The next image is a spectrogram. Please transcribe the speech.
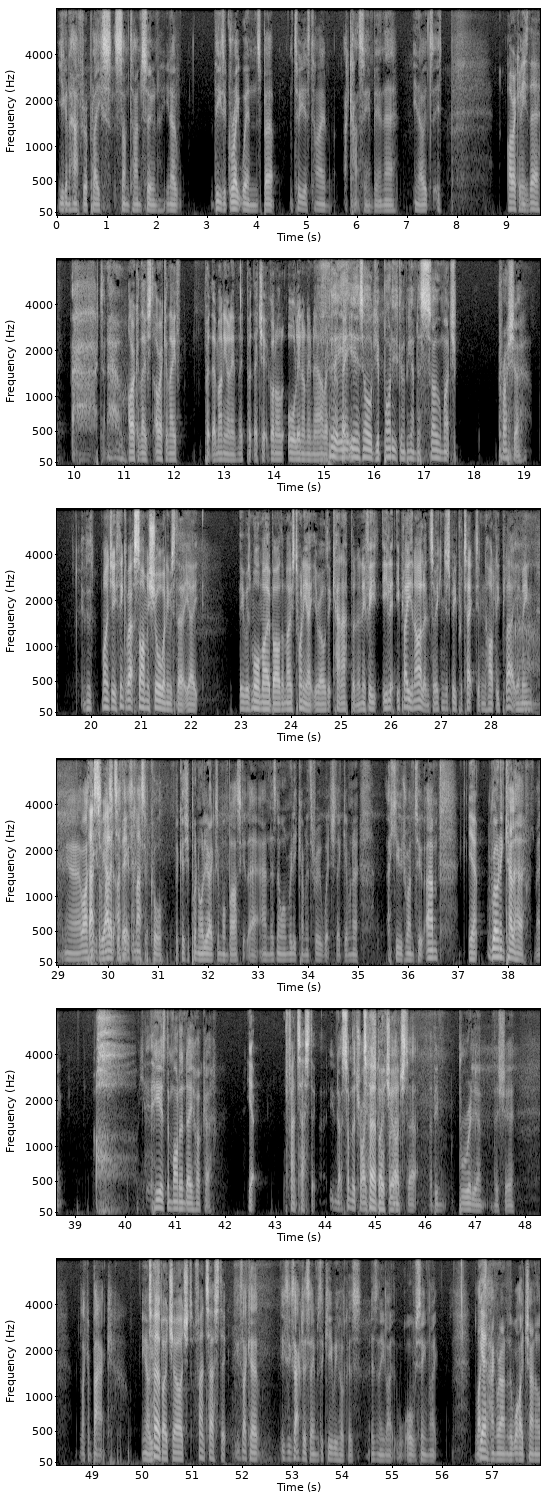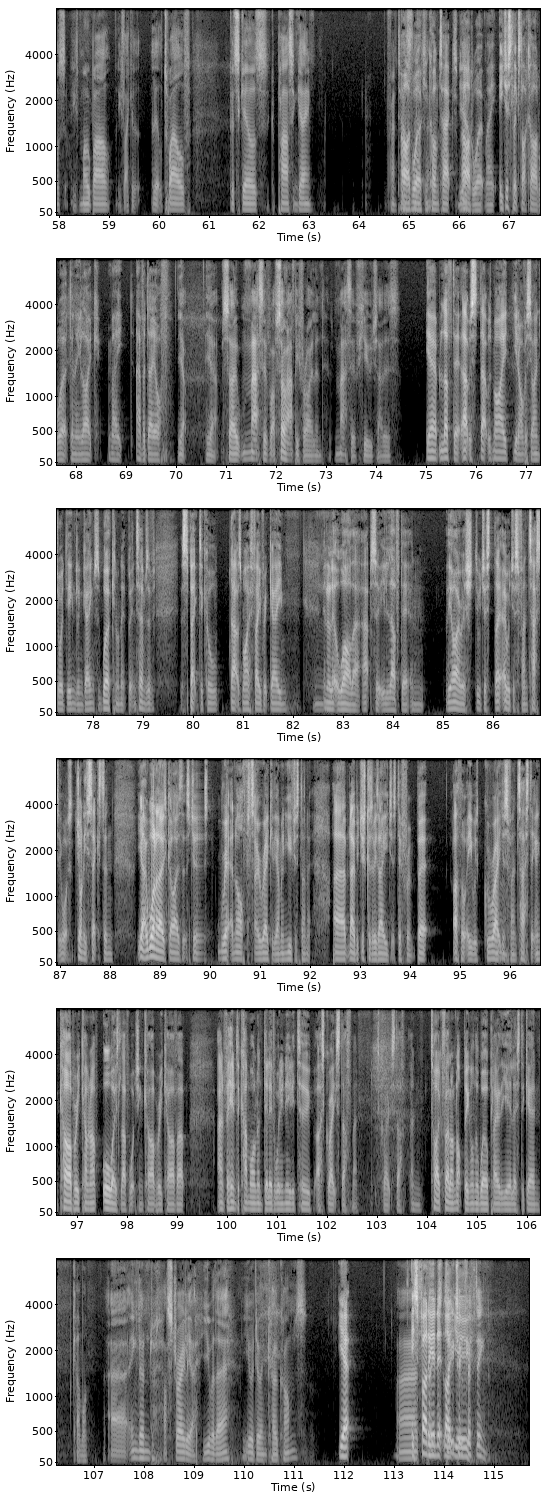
you're going to have to replace sometime soon. You know, these are great wins, but in two years' time, I can't see him being there. You know, it's, it's I reckon he's there. I don't know. I reckon they've. I reckon they've put their money on him. They've put their chip, gone all, all in on him now. I reckon. I 38 you- years old, your body's going to be under so much pressure. It is, Mind you, think about Simon Shaw when he was 38. He was more mobile than most 28 year olds. It can happen, and if he, he he plays in Ireland, so he can just be protected and hardly play. I mean, yeah, well, I That's the reality massive- I think it. it's a massive call because you're putting all your eggs in one basket there, and there's no one really coming through, which they're giving a, a huge run to. Um, yeah, Ronan Kelleher, mate. He is the modern day hooker. yep, fantastic. you know, some of the tries he scored for Turbocharged. Leinster have been brilliant this year. Like a back, you know, he's- Turbocharged, fantastic. He's, like a, he's exactly the same as the Kiwi hookers, isn't he? Like all we've seen, like likes Yeah. to hang around in the wide channels. He's mobile. He's like a, little twelve. Good skills, good passing game. Fantastic. Hard work in So- contact. Yeah. Hard work, mate. He just looks like hard work, doesn't he? Like, mate, have a day off. Yeah, yeah. So massive. I'm so happy for Ireland. Massive, huge. That is. Yeah, loved it. That was that was my you know obviously I enjoyed the England games, working on it, but in terms of the spectacle, that was my favourite game in a little while. That absolutely loved it, and the Irish they were just they, were just fantastic. What's Johnny Sexton? Yeah, one of those guys that's just written off so regularly. I mean, you've just done it. Uh, no, but just because of his age, it's different. But I thought he was great, just fantastic. And Carberry coming up, always love watching Carberry carve up. And for him to come on and deliver when he needed to, that's great stuff, man. It's great stuff. And Tadhg Furlong not being on the World Player of the Year list again. Come on. Uh, England, Australia. You were there. You were doing co-coms. Yeah, Uh, It's funny, 30 isn't it, like 32, you- 15.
